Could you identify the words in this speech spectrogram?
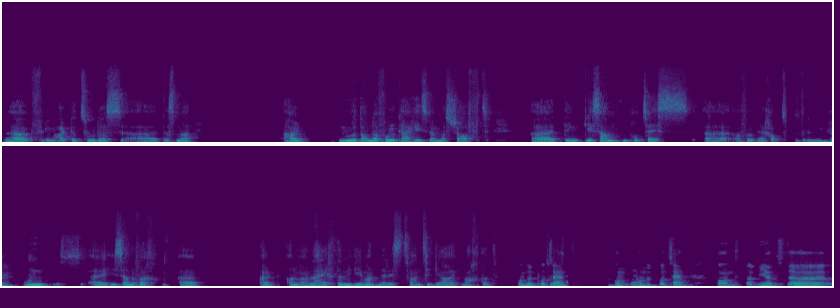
mhm. äh, führen halt dazu, dass, äh, dass man halt nur dann erfolgreich ist, wenn man es schafft, äh, den gesamten Prozess äh, erfolgreich abzubilden. Mhm. Und es äh, ist einfach äh, halt einfach leichter mit jemandem, der das 20 Jahre gemacht hat. 100 Prozent. 100 Prozent. Und wie habt ihr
